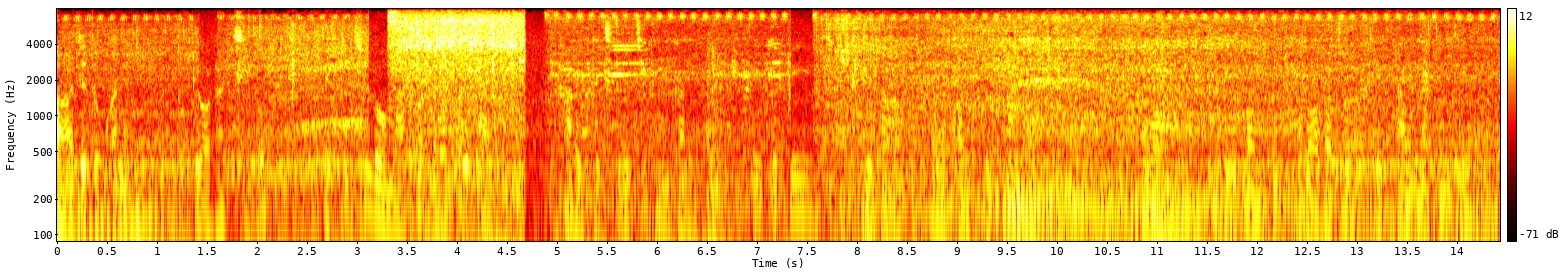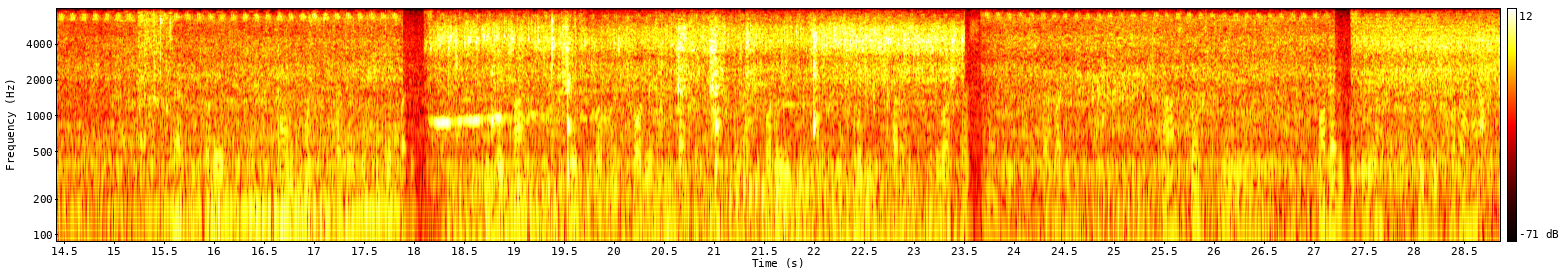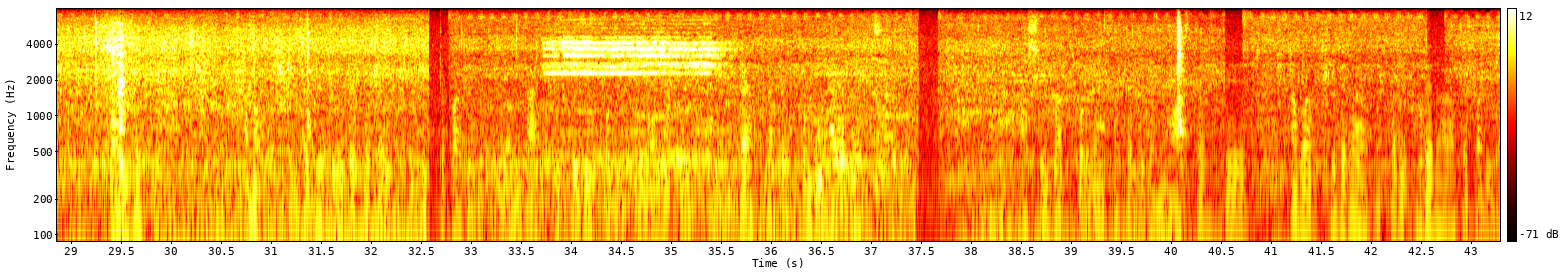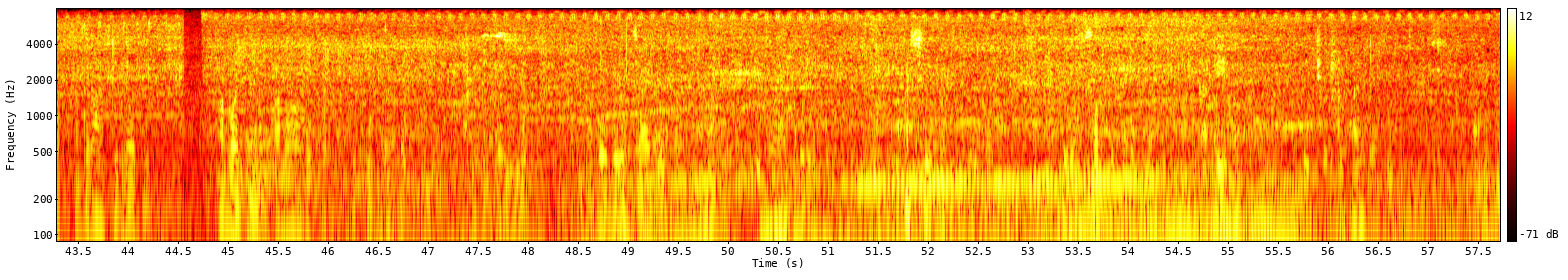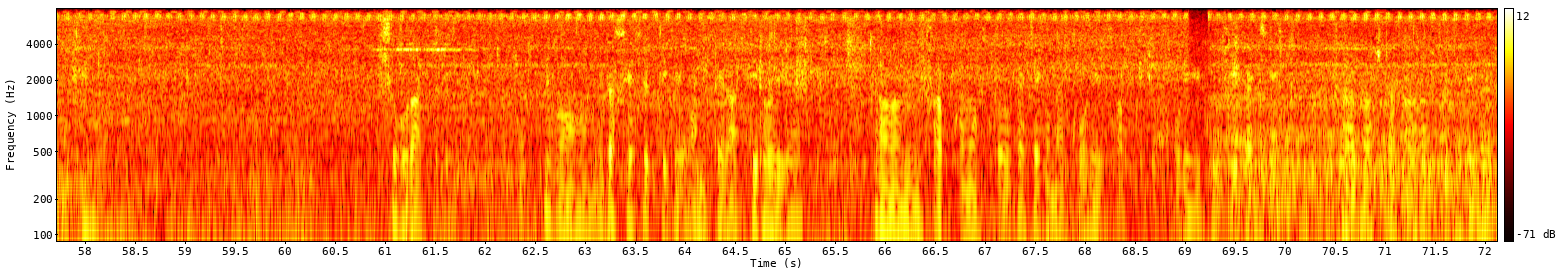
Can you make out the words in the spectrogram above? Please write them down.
আজ দোকানে দুটি অর্ডার ছিল। একটি ছিল মাছের মাথা ফ্রাই আরেকটি ছিল চিকেন কারি এই দুটি তাড়াতাড়ি কমপ্লিট এবং কমপ্লিট করে অর্ডারটা ঠিক টাইম মতন দিয়ে দিলাম যাতে করে টাইম মতন তাদেরকে দিতে পারি। দোকান শেষ করার পরে আমি পরে এই জিনিসগুলো করি, কারণ পুরো একটা সময় করতে পারি আস্তে আস্তে অর্ডারগুলো আস্তে করা হয়। দেখে আমার ভিডিওতে সেটাই দেখতে পাবেন এবং তার থেকে এখন ব্যবসাটা একটু মন্দা যাচ্ছে। তো আশীর্বাদ করবেন সকলে যেন আস্তে আস্তে আবার ফিরে দাঁড়াতে পারি, ঘুরে দাঁড়াতে পারি আপনাদের আশীর্বাদে। আবার যেন ভালোভাবে করতে পারি। এটাই আপনাদের কাছে আপনারা দয়া করে আশীর্বাদ এবং সাপোর্ট করবেন শুভরাত্রি। এবং এটা শেষের দিকে অনেকটাই রাত্রির হয়ে যায়। কারণ সব সমস্ত বেচা কেনা করে সব কিছু করে গুছিয়ে গেছে সাড়ে দশটা সাড়ে দশটা বেজে যায়।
